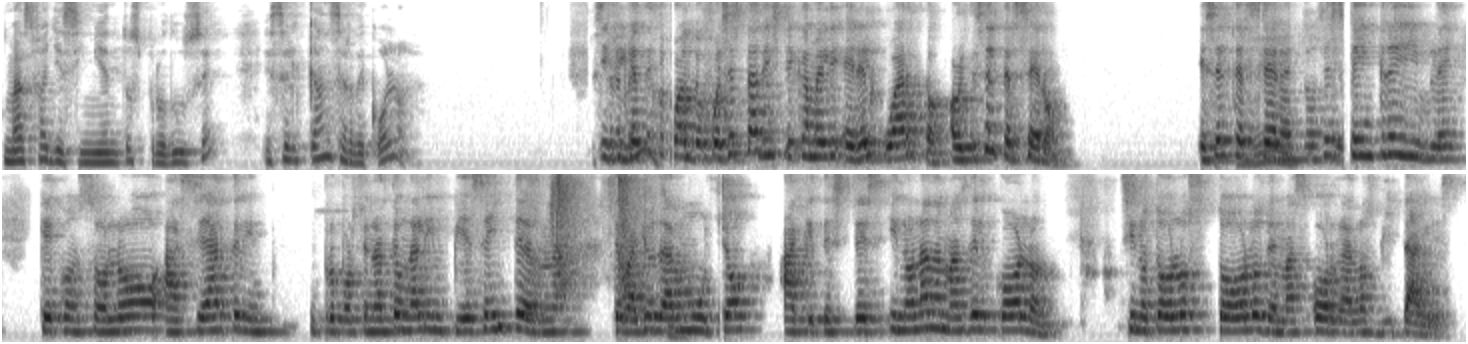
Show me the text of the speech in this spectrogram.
más fallecimientos produce es el cáncer de colon y fíjate que cuando fue esa estadística, Meli, era el cuarto, ahorita es el tercero. Es el tercero, entonces qué increíble que con solo asearte, proporcionarte una limpieza interna, te va a ayudar mucho a que te estés, y no nada más del colon, sino todos los, todos los demás órganos vitales.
